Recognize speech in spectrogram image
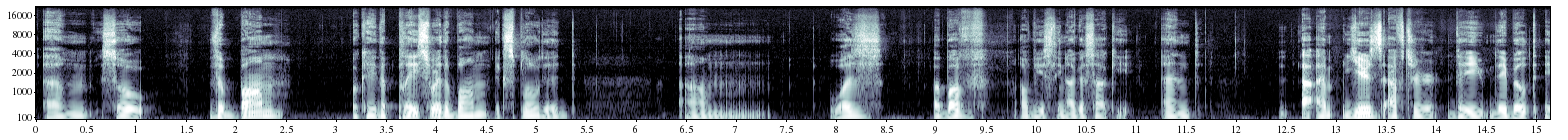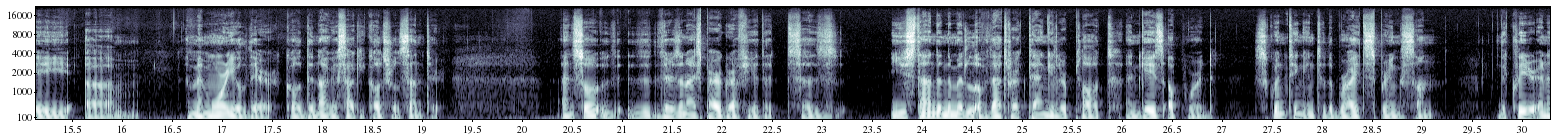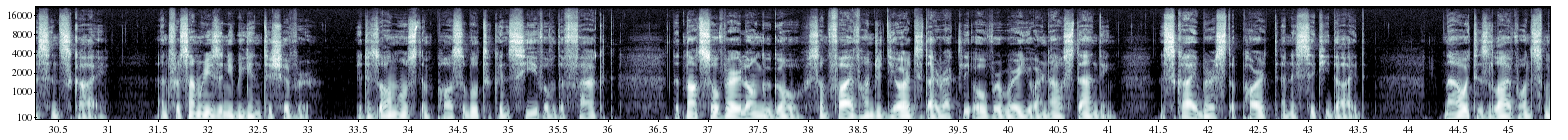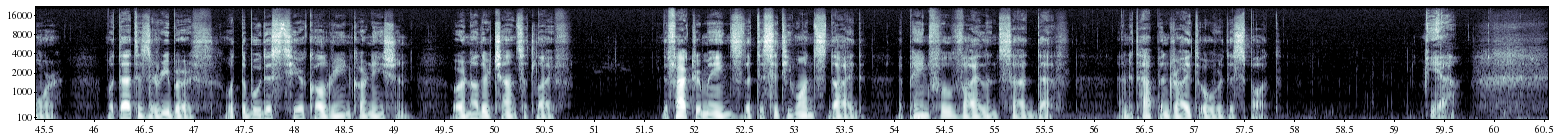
Um, so the bomb, okay, the place where the bomb exploded um, was above, obviously, Nagasaki. And uh, um, years after, they, they built a, um, a memorial there called the Nagasaki Cultural Center. And so th- th- there's a nice paragraph here that says you stand in the middle of that rectangular plot and gaze upward, squinting into the bright spring sun, the clear innocent sky, and for some reason you begin to shiver. It is almost impossible to conceive of the fact that not so very long ago, some 500 yards directly over where you are now standing, the sky burst apart and a city died. Now it is alive once more, but that is a rebirth, what the Buddhists here call reincarnation, or another chance at life. The fact remains that the city once died a painful, violent, sad death, and it happened right over this spot. Yeah,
